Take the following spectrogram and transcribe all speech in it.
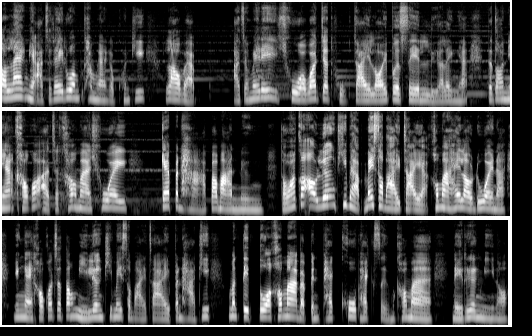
ตอนแรกเนี่ยอาจจะได้ร่วมทำงานกับคนที่เราแบบ อาจจะไม่ได้ชัวร์ว่าจะถูกใจร้อยเปอร์เซ็นหรืออะไรเงี้ย แต่ตอนเนี้ยเขาก็อาจจะเข้ามาช่วยแก้ปัญหาประมาณนึง แต่ว่าก็เอาเรื่องที่แบบไม่สบายใจอะเข้ามาให้เราด้วยนะ ยังไงเขาก็จะต้องมีเรื่องที่ไม่สบายใจ ปัญหาที่มันติดตัวเข้ามาแบบเป็นแพ็คคู่แพ็คเสริมเข้ามาในเรื่องนี้เนาะ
